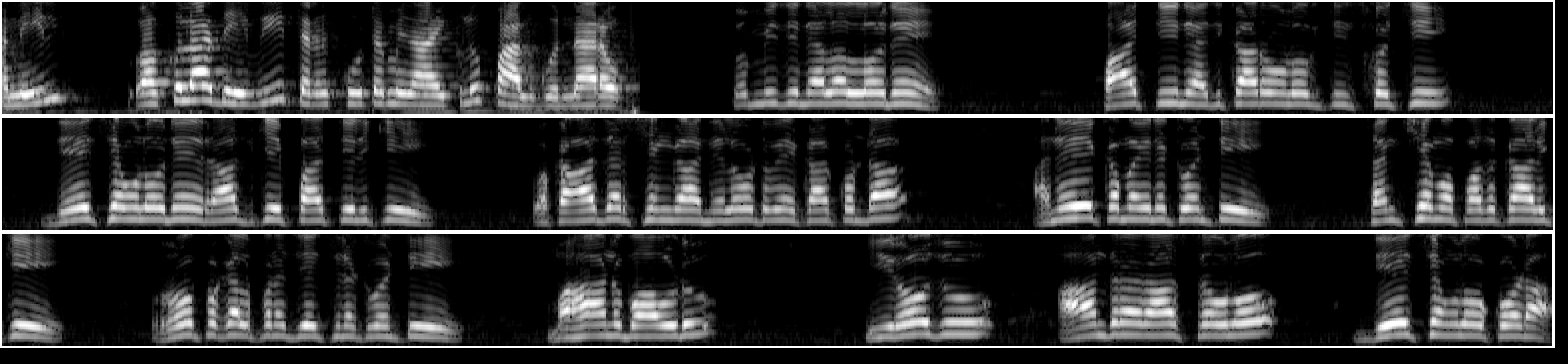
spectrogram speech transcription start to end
అనిల్ వకులాదేవి తన కూటమి నాయకులు పాల్గొన్నారు. తొమ్మిది నెలల్లోనే పార్టీని అధికారంలోకి తీసుకొచ్చి దేశంలోనే రాజకీయ పార్టీలకి ఒక ఆదర్శంగా నిలవటమే కాకుండా అనేకమైనటువంటి సంక్షేమ పథకాలకి రూపకల్పన చేసినటువంటి మహానుభావుడు ఈరోజు ఆంధ్ర రాష్ట్రంలో దేశంలో కూడా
